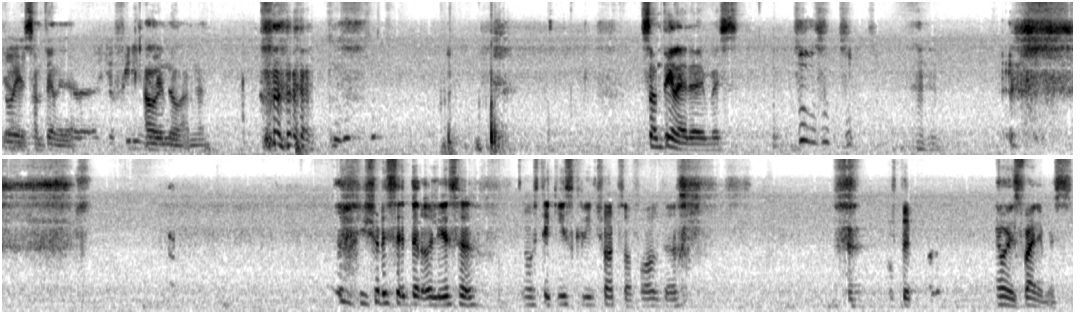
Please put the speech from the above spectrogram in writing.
No, Yeah, it's something like that. uh, You're. Oh no, I'm not. something like that, miss. You should have said that earlier, sir. I was taking screenshots of all the. of the No, it's fine, miss.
